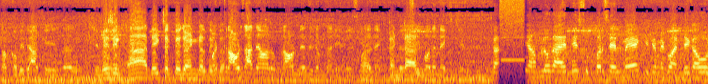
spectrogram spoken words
तो आप कभी भी आके इधर विज़िट हाँ देख सकते हो ज्वाइन कर सकते हो। क्राउड ज़्यादा है और क्राउड मेरे से जमता नहीं है तो। फॉर द नेक्स्ट ये हम लोग आए थे सुपर सेल में क्योंकि मेरे को अंडे का वो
